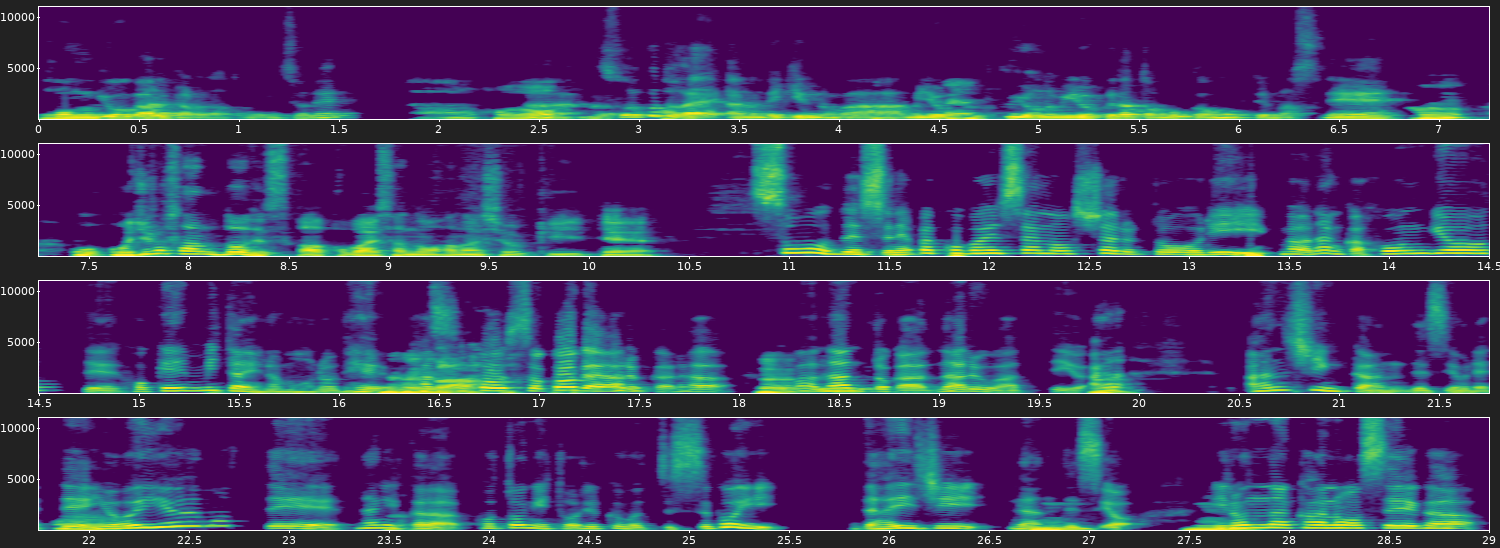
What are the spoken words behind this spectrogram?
うん本業があるからだと思うんですよね。なるほど。はいそういうことがあのできるのが魅ね力、副業の魅力だと僕は思っていますね。うん。お、おじろさんどうですか？小林さんのお話を聞いて。そうですね。やっぱり小林さんのおっしゃる通り、まあなんか本業って保険みたいなもので、うん。まあそこ、そこがあるから、うん。まあなんとかなるわっていう、うん。あ安心感ですよね。で、うん。余裕持って何かことに取り組むってすごい大事なんですよ。いろんな、な可能性が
